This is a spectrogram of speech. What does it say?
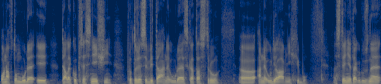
Ona v tom bude i daleko přesnější, protože si vytáhne údaje z katastru uh, a neudělá v nich chybu. Stejně tak různé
